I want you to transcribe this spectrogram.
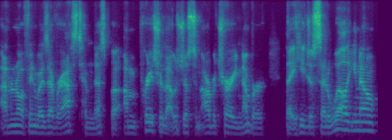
I don't know if anybody's ever asked him this, but I'm pretty sure that was just an arbitrary number that he just said, well, you know,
